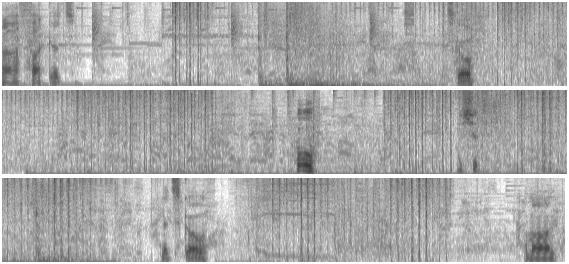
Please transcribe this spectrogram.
Ah, fuck it. Let's go. Oh. Shit. Let's go. Come on.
